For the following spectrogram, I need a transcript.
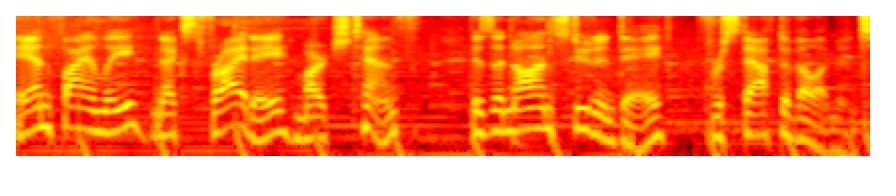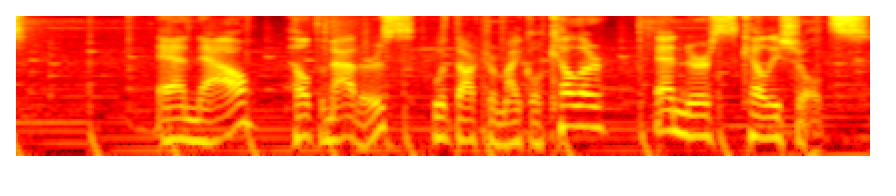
And finally, next Friday, March 10th, is a non student day for staff development. And now, Health Matters with Dr. Michael Keller and nurse Kelly Schultz.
